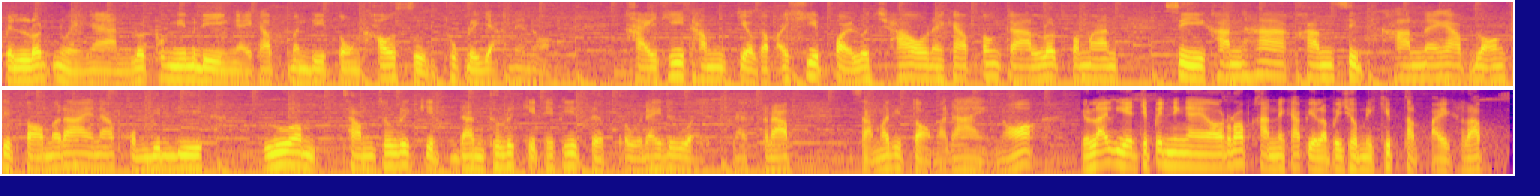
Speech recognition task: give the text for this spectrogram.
เป็นรถหน่วยงานรถพวกนี้มันดียังไงครับ มันดีตรงเข้าศูนย์ทุกระยะแน่นอน ใครที่ทำเกี่ยวกับอาชีพปล่อยรถเช่านะครับ ต้องการรถประมาณ 4 คัน 5 คัน 10 คันนะครับ ลองติดต่อมาได้นะ ผมยินดี ร่วมทำธุรกิจดันธุรกิจให้พี่เติบโตได้ด้วยนะครับ สามารถติดต่อมาได้เนาะเดี๋ยวรายละเอียดจะเป็นยังไงรอบคันนะครับ เดี๋ยวเราไปชมในคลิปถัดไปครับ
